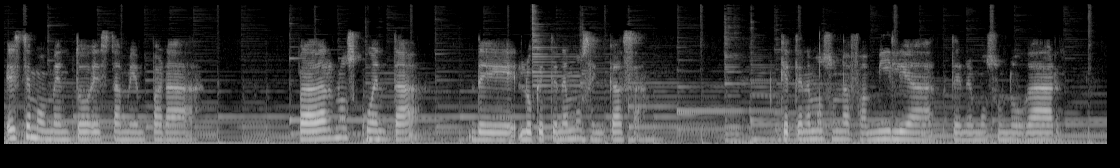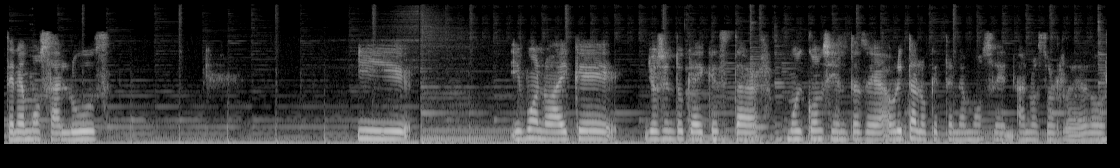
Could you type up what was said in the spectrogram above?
Este momento es también para, para darnos cuenta de lo que tenemos en casa, que tenemos una familia, tenemos un hogar, tenemos salud. Y, y bueno, hay que yo siento que hay que estar muy conscientes de ahorita lo que tenemos a nuestro alrededor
